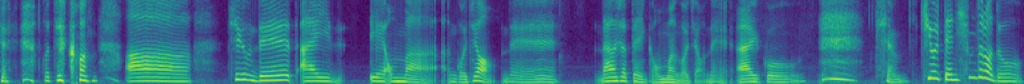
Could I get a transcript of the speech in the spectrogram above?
네. 어쨌건, 아, 지금 넷 아이의 엄마인 거죠? 네. 낳으셨다니까 엄마인 거죠. 네. 아이고. 참, 키울 땐 힘들어도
